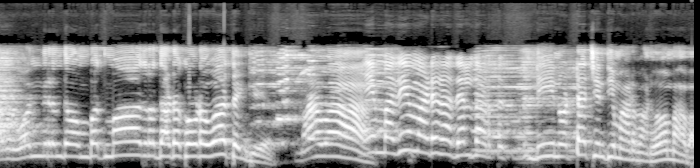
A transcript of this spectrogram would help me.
ಅದ್ರ ಒಂದರಿಂದ ಒಂಬತ್ ಮಾತ್ರ ದಾಟಕ್ ಹೊಡವ ತಂಗಿ. ಮಾವ. ನೀ ಮದ್ವಿ ಮಾಡಿರ ಅದೆಲ್ಲ ದಾಡ್ತ ನೀನ್ ಒಟ್ಟ ಚಿಂತೆ ಮಾಡಬಾರ್ದು ಮಾವ.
